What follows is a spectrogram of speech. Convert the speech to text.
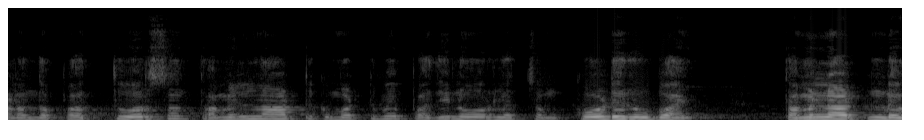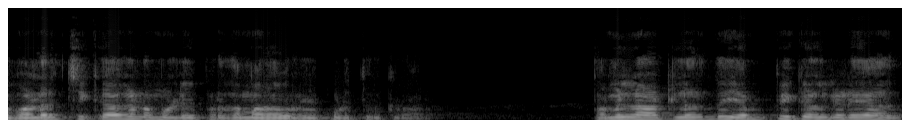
கடந்த பத்து வருஷம் தமிழ்நாட்டுக்கு மட்டுமே பதினோரு லட்சம் கோடி ரூபாய் தமிழ்நாட்டினுடைய வளர்ச்சிக்காக நம்முடைய பிரதமர் அவர்கள் கொடுத்திருக்கிறார். தமிழ்நாட்டிலிருந்து எம்பிக்கள் கிடையாது.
